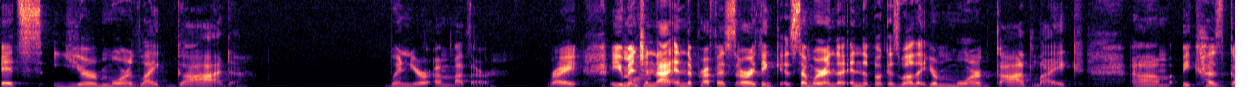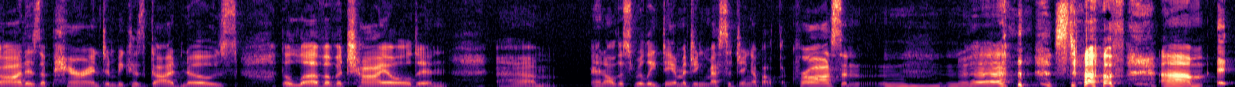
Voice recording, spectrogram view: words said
it's you're more like god when you're a mother right you yeah. mentioned that in the preface or i think somewhere in the in the book as well that you're more godlike um, because god is a parent and because god knows the love of a child and um, and all this really damaging messaging about the cross and uh, stuff. Um, it,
